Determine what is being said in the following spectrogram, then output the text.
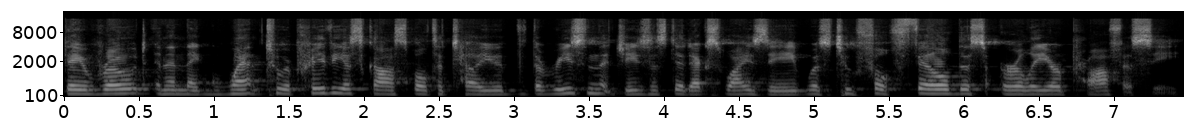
they wrote and then they went to a previous gospel to tell you that the reason that Jesus did XYZ was to fulfill this earlier prophecy.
